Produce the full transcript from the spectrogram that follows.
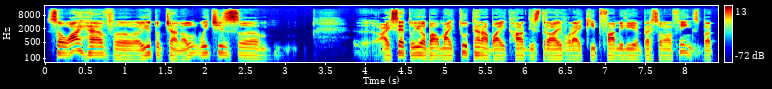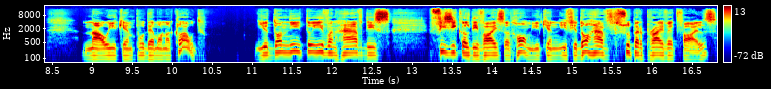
So I have a YouTube channel which is um, I said to you about my two terabyte hard disk drive where I keep family and personal things, but now you can put them on a cloud. You don't need to even have this physical device at home. You can, if you don't have super private files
